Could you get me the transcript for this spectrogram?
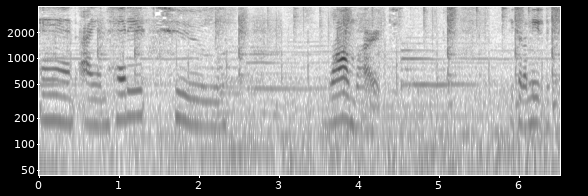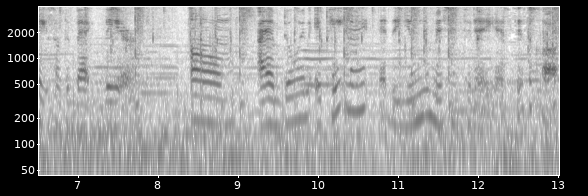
and I am headed to Walmart because I needed to take something back there. Um, I am doing a paint night at the Union Mission today at 6 o'clock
